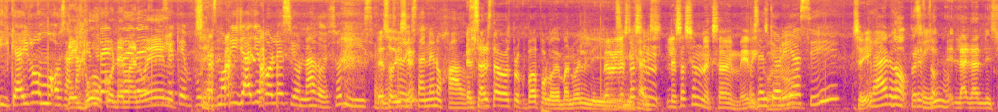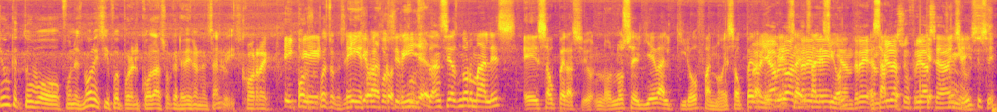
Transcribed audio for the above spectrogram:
Y que hay rumores, o sea, Del la gente con Emanuel. dice que Funes Mori ya llegó lesionado. Eso dicen. Eso dice. Están enojados. El SAR estaba más preocupado por lo de Manuel y Pero les hacen, les hacen un examen médico. Pues en teoría ¿no? sí. ¿Sí? Claro. No, pero sí, esto, ¿no? La, la lesión que tuvo Funes Mori sí fue por el codazo que le dieron en San Luis. Correcto. Y Por que, supuesto que sí. y Sí, que bajo circunstancias normales esa operación no, no se lleva al quirófano, esa operación. Bueno, ya habló esa, André esa lesión. André- André la sufrió hace años. Sí, sí, sí.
